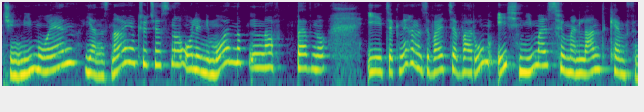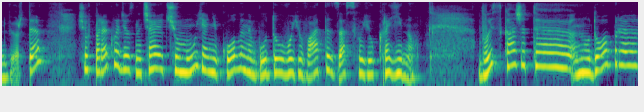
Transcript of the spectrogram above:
чи Німоен. Я не знаю, якщо чесно, Оле Німоен, напевно. І ця книга називається Warum ich niemals für mein Land kämpfen würde, що в перекладі означає, чому я ніколи не буду воювати за свою країну. Ви скажете, ну добре,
